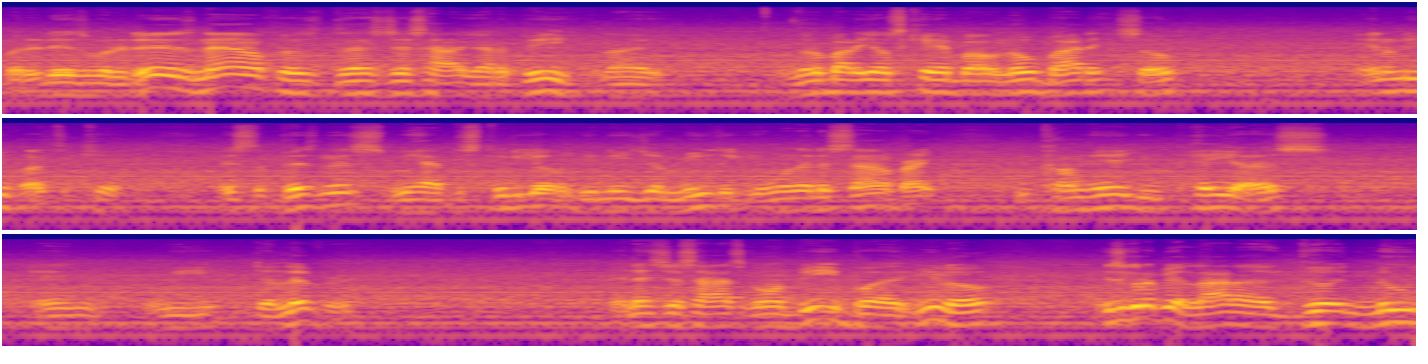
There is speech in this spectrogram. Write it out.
But it is what it is now because that's just how I gotta be. Like, nobody else care about nobody. So, ain't no need for us to care. It's a business. We have the studio. You need your music. You want it to sound right. You come here. You pay us and we deliver. And that's just how it's going to be. But, you know, there's going to be a lot of good new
